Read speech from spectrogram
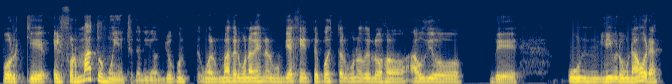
porque el formato es muy entretenido. Yo más de alguna vez en algún viaje te he puesto algunos de los audios de un libro, una hora,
